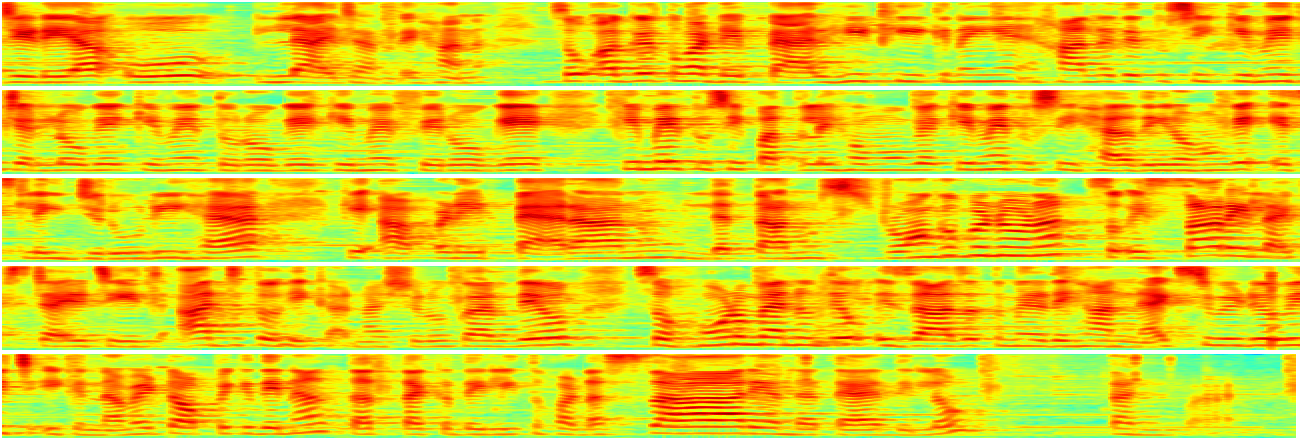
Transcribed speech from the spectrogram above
ਜਿਹੜੇ ਆ, ਉਹ ਲੈ ਜਾਂਦੇ ਹਨ। ਸੋ ਅਗਰ ਤੁਹਾਡੇ ਪੈਰ ਹੀ ਠੀਕ ਨਹੀਂ ਹਨ, ਤੇ ਤੁਸੀਂ ਕਿਵੇਂ ਚੱਲੋਗੇ, ਕਿਵੇਂ ਤੁਰੋਗੇ, ਕਿਵੇਂ ਫਿਰੋਗੇ, ਕਿਵੇਂ ਤੁਸੀਂ ਪਤਲੇ ਹੋਵੋਗੇ, ਕਿਵੇਂ ਤੁਸੀਂ ਹੈਲਦੀ ਰਹੋਗੇ, ਇਸ ਲਈ ਜ਼ਰੂਰੀ ਹੈ ਕਿ ਆਪਣੇ ਪੈਰਾਂ ਨੂੰ, ਲੱਤਾਂ ਨੂੰ ਸਟਰੋਂਗ ਬਣਾਉਣਾ। ਸੋ ਇਹ ਸਾਰੇ ਲਾਈਫ ਸਟਾਈਲ ਚੇਂਜ ਅੱਜ ਤੋਂ ਹੀ ਕਰਨਾ ਸ਼ੁਰੂ ਕਰ ਦਿਓ। ਸੋ ਹੁਣ ਮੈਨੂੰ ਦਿਓ ਇਜਾਜ਼ਤ, ਮਿਲਦੇ ਹਾਂ ਨੈਕਸਟ ਵੀਡੀਓ ਵਿੱਚ ਇੱਕ ਨਵੇਂ ਟੌਪਿਕ ਦੇ ਨਾਲ। ਤਦ ਤੱਕ ਦੇ ਲਈ ਤੁਹਾਡਾ ਸਾਰਿਆਂ ਦਾ ਤਹਿ ਦਿਲੋਂ ਧੰਨਵਾਦ।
